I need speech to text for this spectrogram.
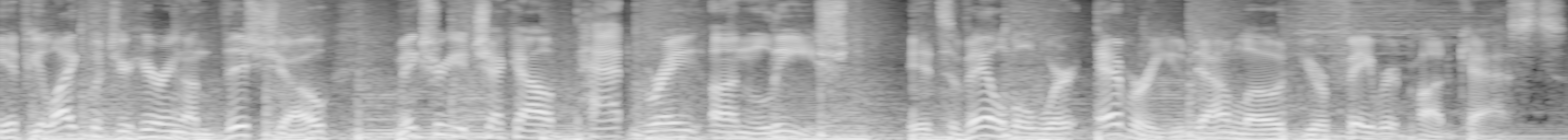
If you like what you're hearing on this show, make sure you check out Pat Gray Unleashed. It's available wherever you download your favorite podcasts.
